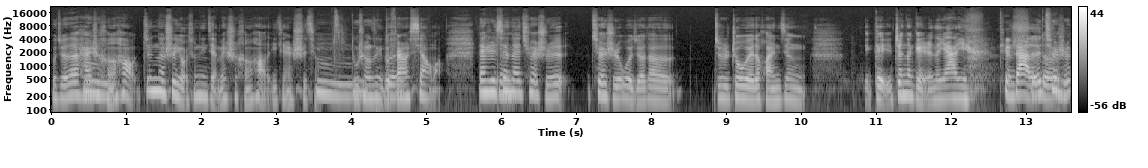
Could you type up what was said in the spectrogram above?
我觉得还是很好，真的是有兄弟姐妹是很好的一件事情，独生子女都非常向往。但是现在确实确实，我觉得就是周围的环境。给真的给人的压力 挺大的，确实，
